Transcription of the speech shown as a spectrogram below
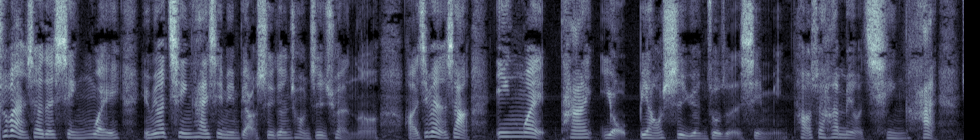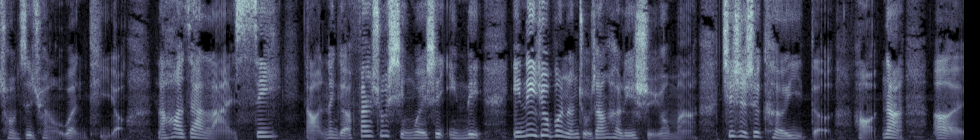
出版社的行为有没有侵害姓名表示跟重制权呢？好，基本上因为它有标示原作者的姓名，好，所以它没有侵害重制权的问题哦。然后再来 C 啊，那个翻书行为是盈利，盈利就不能主张合理使用吗？其实是可以的。好，那呃，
